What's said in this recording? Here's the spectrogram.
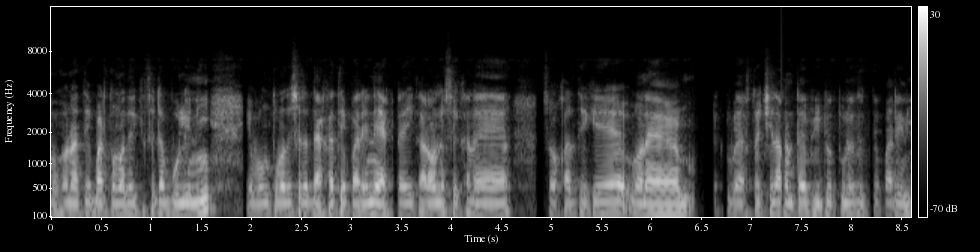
মোহনাতে বাট তোমাদেরকে সেটা বলিনি এবং তোমাদের সেটা দেখাতে পারিনি একটাই কারণে সেখানে সকাল থেকে মানে একটু ব্যস্ত ছিলাম তাই ভিডিও তুলে ধরতে পারিনি।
